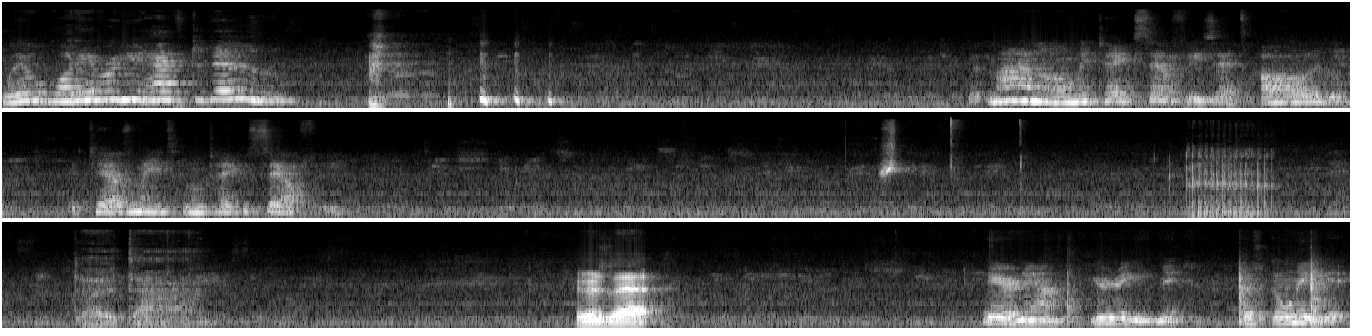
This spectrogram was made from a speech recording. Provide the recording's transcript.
Well, whatever you have to do. But mine will only take selfies. That's all it'll, it tells me it's gonna take a selfie. Titan. Who's that? Here now, you're eating it. Just don't eat it.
